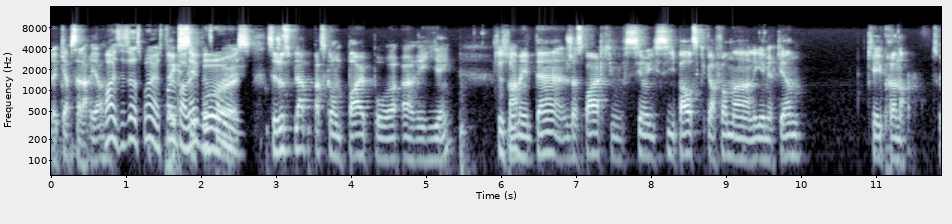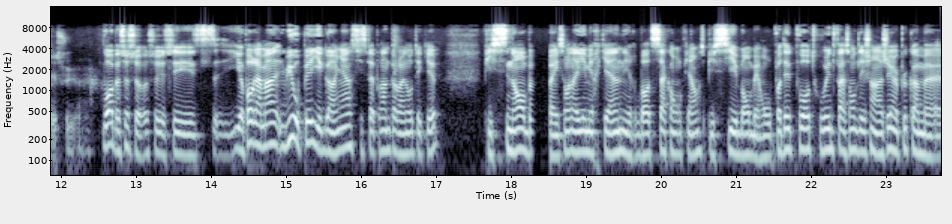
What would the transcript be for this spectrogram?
le cap salarial. Ouais, c'est ça, c'est pas un, c'est pas un problème. c'est un- euh, c'est juste plate parce qu'on le perd pour rien. C'est Mais en ça. même temps, j'espère qu'il si, s'il passe, qu'il performe dans la Ligue américaine, qu'il est preneur. Ouais, ben c'est ça. Il y a pas vraiment. Lui, au pire, il est gagnant s'il se fait prendre par une autre équipe. Puis sinon, ben, ils sont dans la Ligue américaine, ils rebâtissent sa confiance. Puis s'il est bon, ben, on va peut-être pouvoir trouver une façon de l'échanger, un peu comme euh,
